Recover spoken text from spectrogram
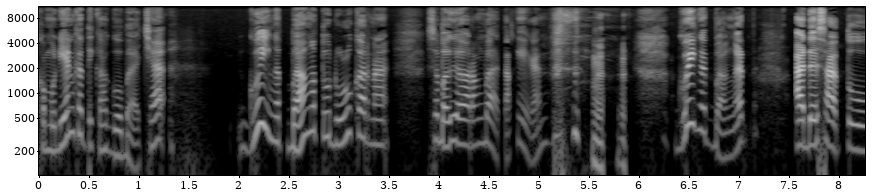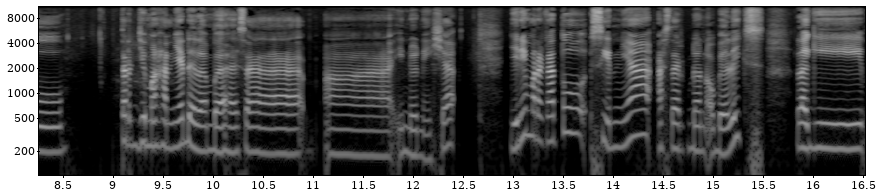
Kemudian ketika gue baca, gue inget banget tuh dulu karena sebagai orang Batak ya kan, gue inget banget ada satu terjemahannya dalam bahasa eh, Indonesia. Jadi mereka tuh scene-nya Asterix dan Obelix lagi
